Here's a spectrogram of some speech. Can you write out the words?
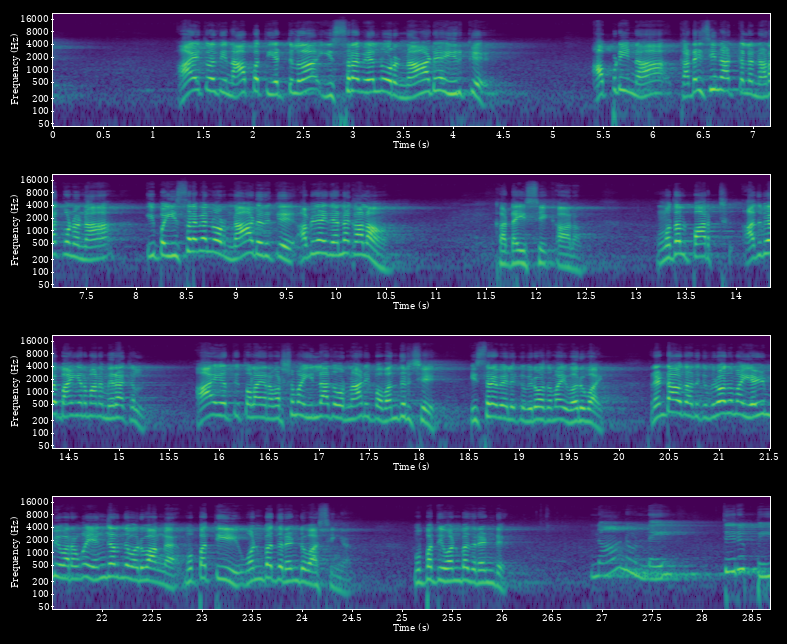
ஆயிரத்தி தொள்ளாயிரத்தி நாற்பத்தி எட்டில் தான் இஸ்ரவேல்னு ஒரு நாடே இருக்குது அப்படின்னா கடைசி நாட்களில் நடக்கணும்னா இப்போ இஸ்ரவேல்னு ஒரு நாடு இருக்குது அப்படின்னா இது என்ன காலம்? கடைசி காலம். முதல் பார்ட் அதுவே பயங்கரமான மிராக்கல் ஆயிரத்தி தொள்ளாயிரம் வருஷமாக இல்லாத ஒரு நாடு இப்போ வந்துருச்சு. இஸ்ரவேலுக்கு விரோதமாய் வருவாய். ரெண்டாவது அதுக்கு விரோதமாக எழும்பி வரவங்க எங்கேருந்து வருவாங்க? முப்பத்தி ஒன்பது ரெண்டு வாசிங்க. முப்பத்தி ஒன்பது ரெண்டு. நான் உன்னை திருப்பி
